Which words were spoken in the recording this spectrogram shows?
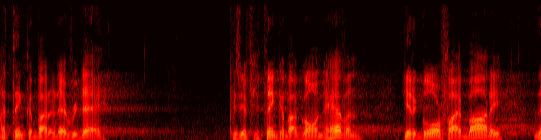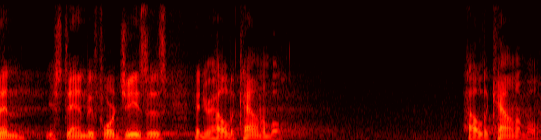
I think about it every day. Because if you think about going to heaven, get a glorified body, then you stand before Jesus and you're held accountable. Held accountable.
